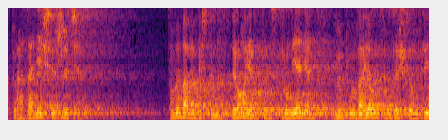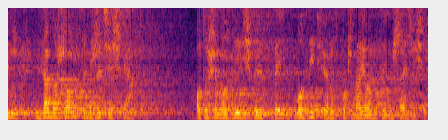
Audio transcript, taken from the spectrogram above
która zaniesie życie. To my mamy być tym zdrojem, tym strumieniem wypływającym ze świątyni i zanoszącym życie światu. O to się modliliśmy w tej modlitwie rozpoczynającej mszę dzisiaj.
